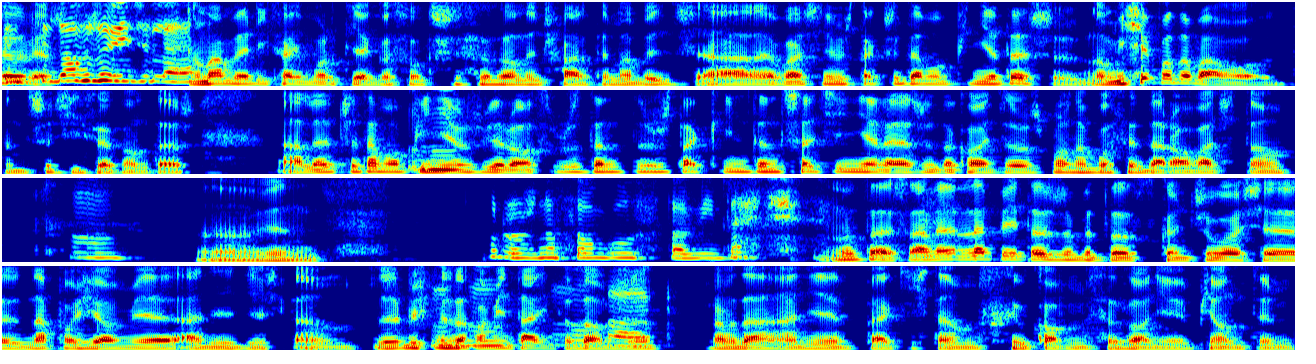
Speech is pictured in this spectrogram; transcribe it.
Więc wiesz, dobrze i źle. Mamy Rika i Mortiego, są trzy sezony, czwarty ma być, ale właśnie już tak czytam opinię też. No mi się podobało ten trzeci sezon też, ale czytam opinię mm. już wielu osób, że, ten, że tak im ten trzeci nie leży do końca, już można było sobie darować to. Mm. Więc Różne są gusta, widać. No też, ale lepiej też, żeby to skończyło się na poziomie, a nie gdzieś tam. Żebyśmy -hmm. zapamiętali to no dobrze, tak. prawda? A nie po jakimś tam schyłkowym sezonie piątym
